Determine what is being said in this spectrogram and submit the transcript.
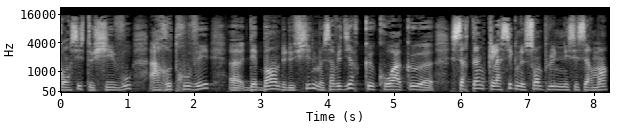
consiste chez vous à retrouver des bandes de films, ça veut dire que quoi? Que certains classiques ne sont plus nécessairement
